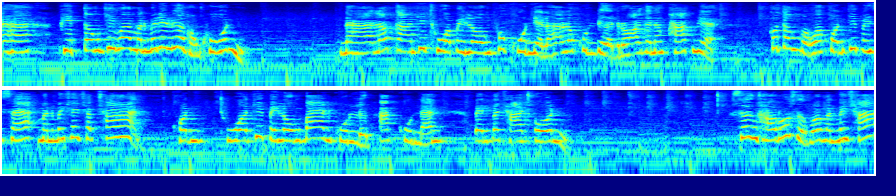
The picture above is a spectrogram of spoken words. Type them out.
นะคะผิดตรงที่ว่ามันไม่ได้เรื่องของคุณนะคะแล้วการที่ทัวร์ไปลงพวกคุณเนี่ยนะคะแล้วคุณเดือดร้อนกันทั้งพักเนี่ย ก็ต้องบอกว่าคนที่ไปแซะมันไม่ใช่ชัดชาติ คนทัวร์ที่ไปลงบ้านคุณหรือพักคุณนั้น เป็นประชาชน ซึ่งเขารู้สึกว่ามันไม่ใช่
